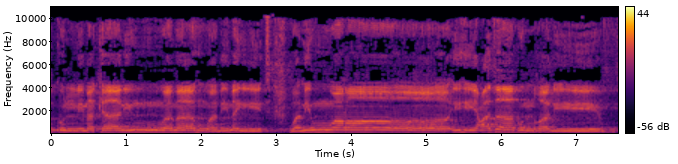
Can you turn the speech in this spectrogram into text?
كل مكان وما هو بميت. ومن ورائه عذاب غليظ.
